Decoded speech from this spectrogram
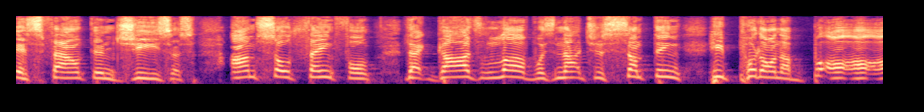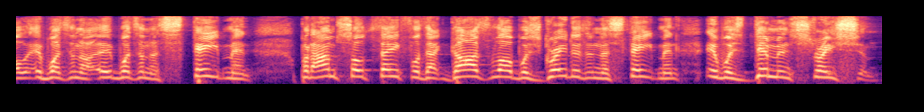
is found in Jesus. I'm so thankful that God's love was not just something he put on a, uh, uh, uh, it wasn't a, it wasn't a statement, but I'm so thankful that God's love was greater than a statement. It was demonstration.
